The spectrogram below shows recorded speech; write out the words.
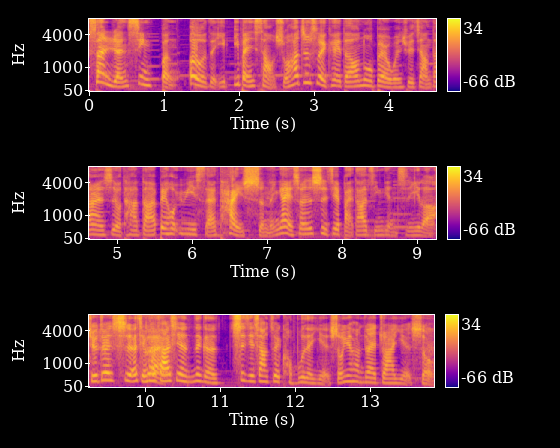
算人性本恶的一一本小说，它之所以可以得到诺贝尔文学奖，当然是有它的背后寓意实在太深了，应该也算是世界百大经典之一了。绝对是，而且会发现那个世界上最恐怖的野兽，因为他们都在抓野兽。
